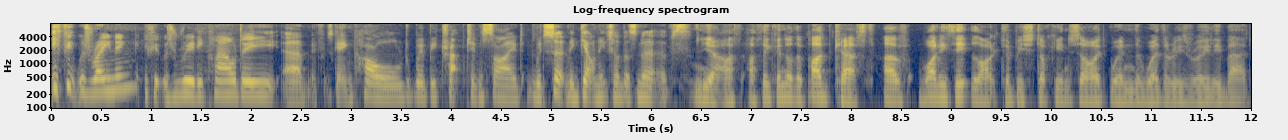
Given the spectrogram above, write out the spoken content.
If it was raining, if it was really cloudy, um, if it was getting cold, we'd be trapped inside. We'd certainly get on each other's nerves. Yeah, I, th- I think another podcast of what is it like to be stuck inside when the weather is really bad.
